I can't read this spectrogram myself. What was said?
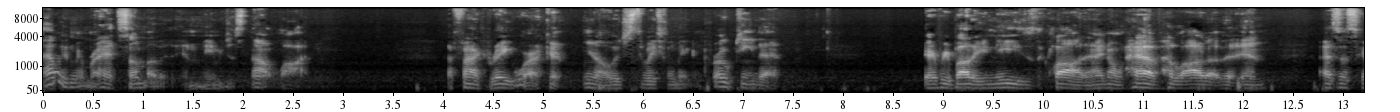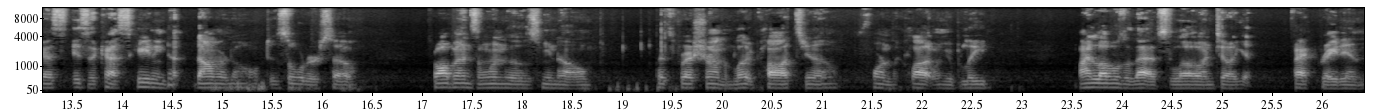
I always remember I had some of it, and maybe just not a lot. A factor VIII where I could, you know, it's basically making protein that everybody needs the clot, and I don't have a lot of it. And as a, it's a cascading domino disorder, so Robin's one of those, you know, puts pressure on the blood clots, you know, form the clot when you bleed. My levels of that is low until I get factor VIII in.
